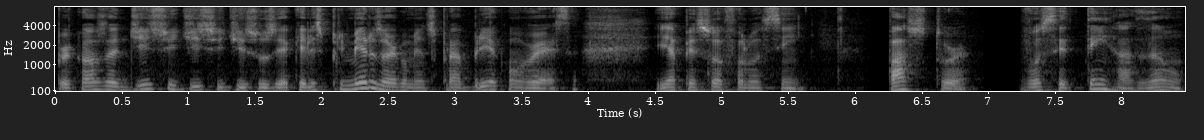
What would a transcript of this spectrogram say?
por causa disso e disso e disso, usei aqueles primeiros argumentos para abrir a conversa. E a pessoa falou assim: pastor, você tem razão.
